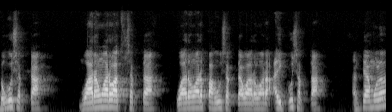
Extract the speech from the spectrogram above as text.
बघू शकता. वारंवार वाचू शकता वारंवार पाहू शकता वारंवार ऐकू शकता. आणि त्यामुळं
